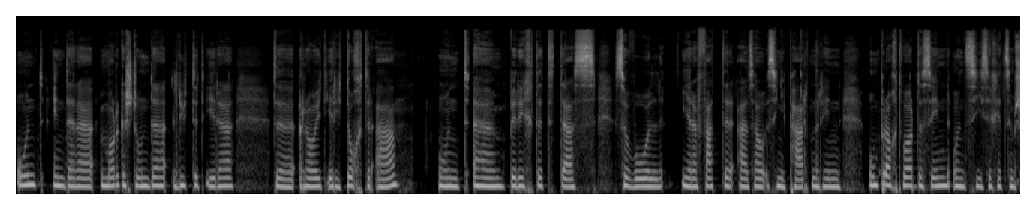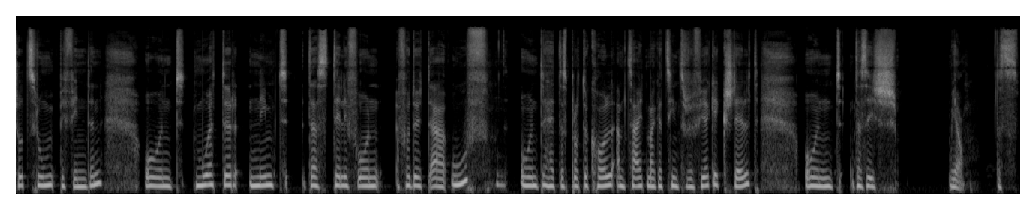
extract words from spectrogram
und in der Morgenstunde läutet ihr der Reut ihre Tochter an und ähm, berichtet, dass sowohl ihr Vater als auch seine Partnerin umgebracht worden sind und sie sich jetzt im Schutzraum befinden. Und die Mutter nimmt das Telefon von dort an auf und hat das Protokoll am Zeitmagazin zur Verfügung gestellt. Und das ist, ja, das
